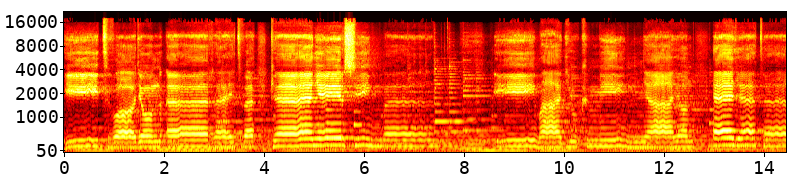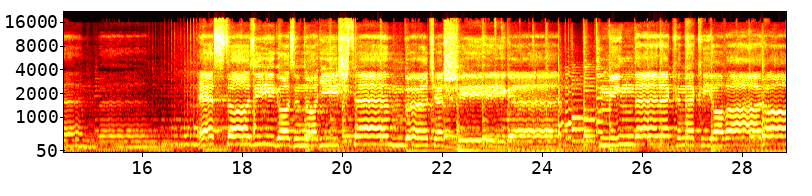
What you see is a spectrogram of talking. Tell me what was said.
Itt vagyon elrejtve kenyér színben, Imádjuk minnyájan egyetemben. Ezt az igaz nagy Isten bölcsessége Mindeneknek javára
